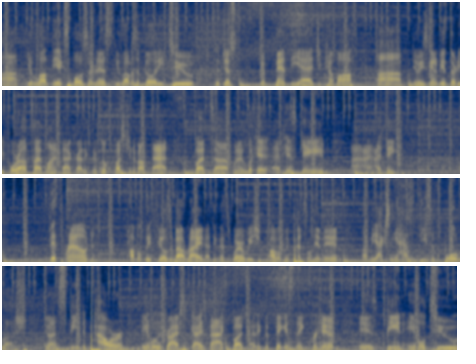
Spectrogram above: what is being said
Um, you love the explosiveness. You love his ability to to just you know, bend the edge and come off. Um, you know he's going to be a 34 outside linebacker. I think there's no question about that. But uh, when I look at, at his game, I, I think fifth round probably feels about right. I think that's where we should probably pencil him in. Um, he actually has a decent bull rush. You know, that speed to power, able to drive some guys back. But I think the biggest thing for him is being able to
